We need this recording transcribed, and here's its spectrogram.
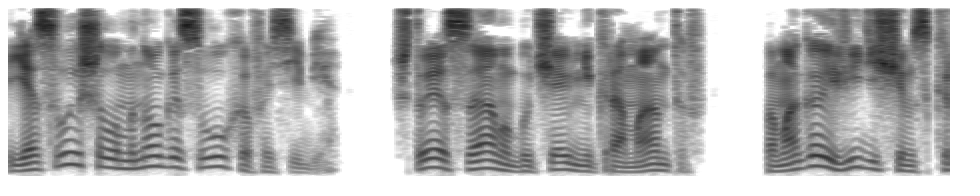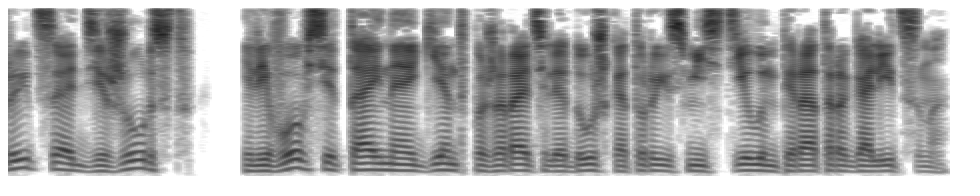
Я слышал много слухов о себе, что я сам обучаю некромантов, помогаю видящим скрыться от дежурств, или вовсе тайный агент пожирателя душ, который сместил императора Голицына.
